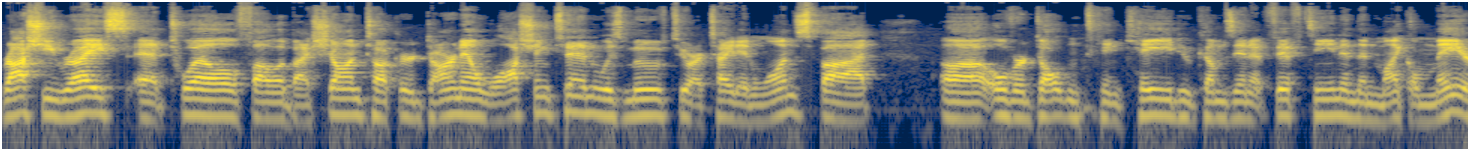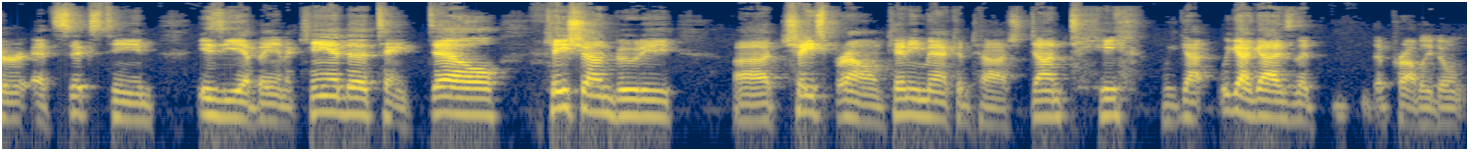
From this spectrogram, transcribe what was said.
Rashee Rice at 12, followed by Sean Tucker. Darnell Washington was moved to our tight end one spot uh, over Dalton Kincaid, who comes in at 15, and then Michael Mayer at 16, Izzy Abanikanda, Tank Dell, Kayshon Boutte, uh, Chase Brown, Kenny McIntosh, Dante. We got we got guys that that probably don't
